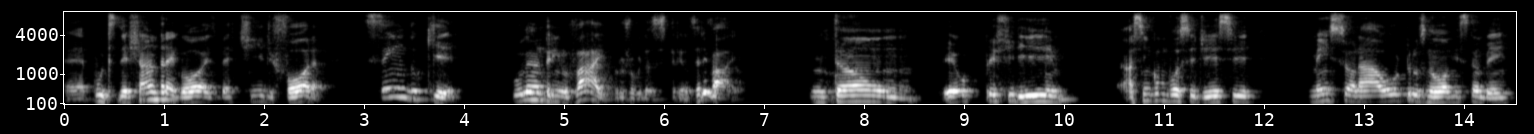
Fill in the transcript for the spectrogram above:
É, putz, deixar André Góes, Bertinho de fora, Sendo que o Leandrinho vai para o jogo das estrelas, ele vai. Então, eu preferi, assim como você disse, mencionar outros nomes também,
